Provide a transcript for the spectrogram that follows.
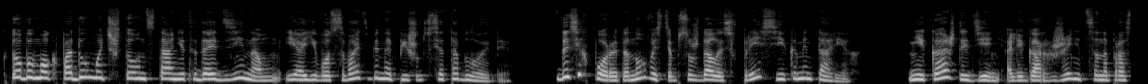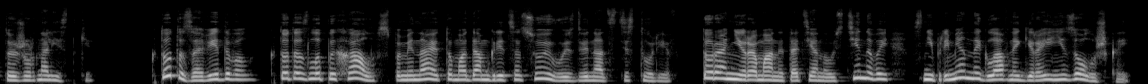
Кто бы мог подумать, что он станет дайдзином, и о его свадьбе напишут все таблоиды. До сих пор эта новость обсуждалась в прессе и комментариях. Не каждый день олигарх женится на простой журналистке. Кто-то завидовал, кто-то злопыхал, вспоминая то мадам Грицацуеву из «Двенадцати стульев», то ранние романы Татьяны Устиновой с непременной главной героиней Золушкой,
